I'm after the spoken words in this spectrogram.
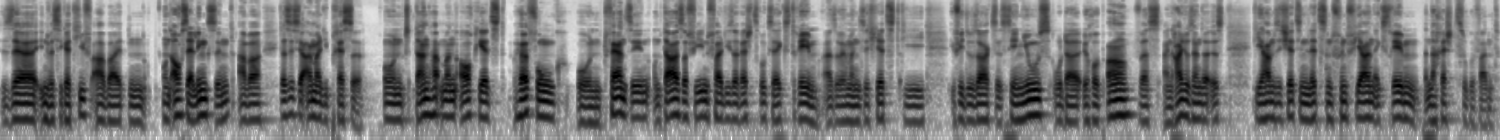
sehr investigativ arbeiten und auch sehr links sind. Aber das ist ja einmal die Presse. Und dann hat man auch jetzt Hörfunk und Fernsehen und da ist auf jeden Fall dieser Rechtsruck sehr extrem. Also wenn man sich jetzt die, wie du sagst, CNews oder Europe 1, was ein Radiosender ist, die haben sich jetzt in den letzten fünf Jahren extrem nach rechts zugewandt.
